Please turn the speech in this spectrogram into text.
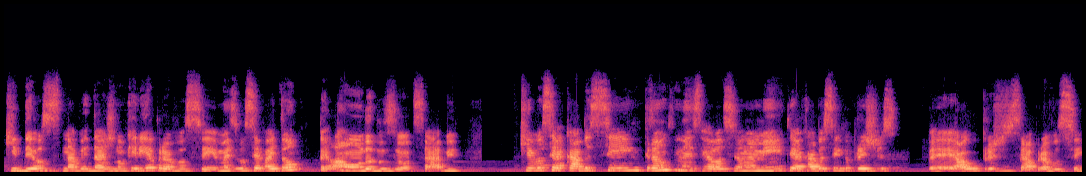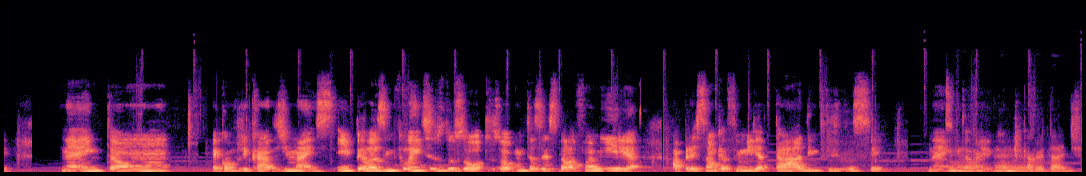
que Deus, na verdade, não queria para você, mas você vai tão pela onda dos outros, sabe? Que você acaba se entrando nesse relacionamento e acaba sendo é, algo prejudicial para você né? Então é complicado demais. E pelas influências dos outros, ou muitas vezes pela família, a pressão que a família tá dentro de você, né? Sim, então é, é complicado. É verdade.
